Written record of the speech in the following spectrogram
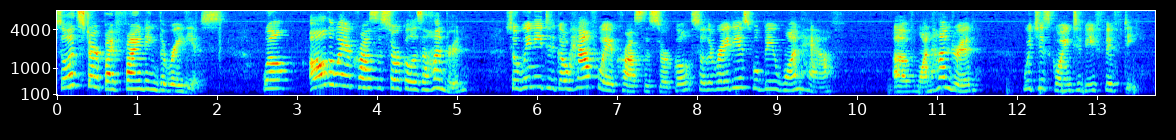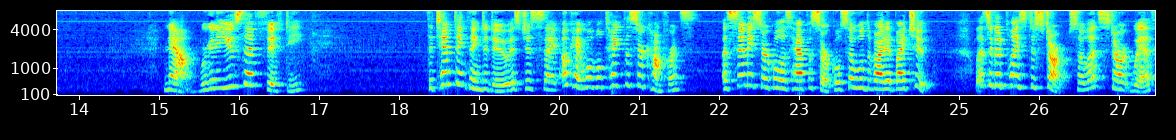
So let's start by finding the radius. Well, all the way across the circle is 100, so we need to go halfway across the circle, so the radius will be 1 half of 100, which is going to be 50. Now, we're going to use that 50 the tempting thing to do is just say, okay, well, we'll take the circumference. A semicircle is half a circle, so we'll divide it by 2. Well, that's a good place to start. So let's start with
